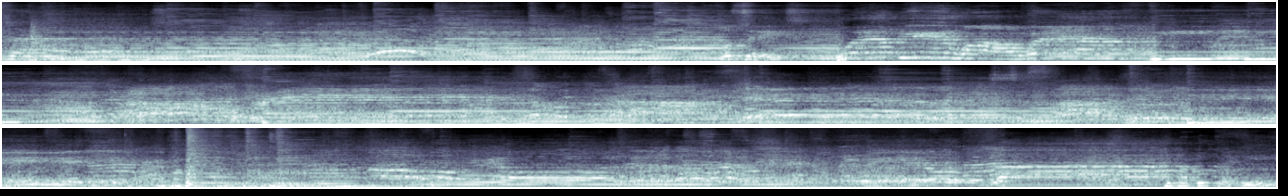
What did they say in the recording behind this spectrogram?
Uh! Vocês. É Tem uma dupla aqui.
